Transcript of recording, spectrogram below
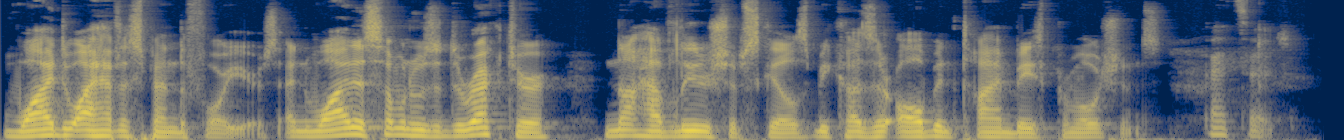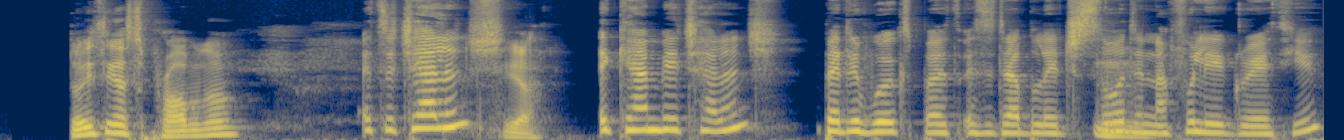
Why do I have to spend the four years? And why does someone who's a director not have leadership skills because they're all been time based promotions? That's it. Don't you think that's the problem though? It's a challenge. Yeah. It can be a challenge, but it works both as a double-edged sword, Mm. and I fully agree with you.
